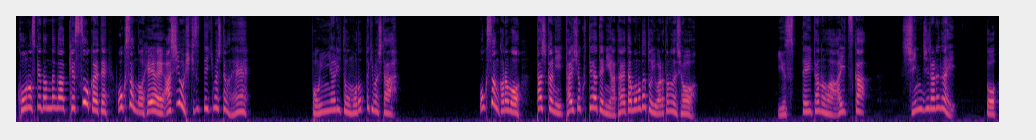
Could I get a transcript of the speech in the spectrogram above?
幸之助旦那が血相を変えて奥さんの部屋へ足を引きずっていきましたがね。ぼんやりと戻ってきました。奥さんからも確かに退職手当に与えたものだと言われたのでしょう。ゆすっていたのはあいつか信じられないと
